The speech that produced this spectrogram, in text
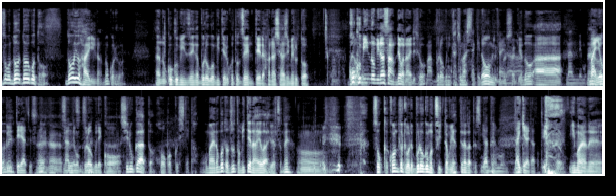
そこ、ど、どういうこと？どういう入りなの？これは。あの、国民全員がブログを見ていることを前提で話し始めると。国民の皆さんではないでしょ？まあ、ブログに書きましたけど、みたいな。ましたけど、ああ。なんでも、ねまあよく言ってるやつですねはいはい。なんでもブログでこう、うん知るかと。報告してと。お前のことずっと見てないわ、いうやつね。うん。そっか、この時俺ブログもツイッターもやってなかったですもんねやって。もう大嫌いだっていう。今やね、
